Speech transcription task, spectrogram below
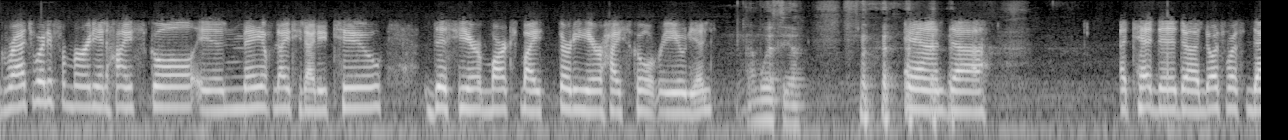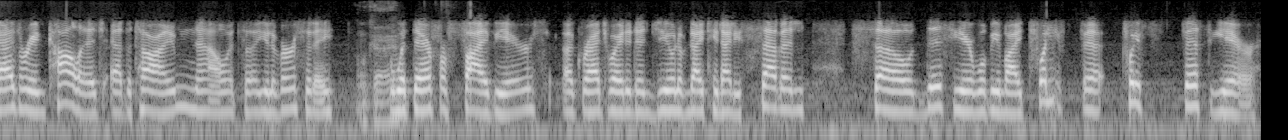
graduated from Meridian High School in May of 1992. This year marks my 30 year high school reunion. I'm with you. And uh, attended uh, Northwest Nazarene College at the time. Now it's a university. okay. Went there for five years. Uh, graduated in June of 1997. So this year will be my 25th, 25th year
